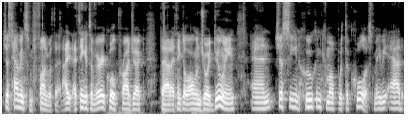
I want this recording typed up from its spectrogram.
just having some fun with it. I, I, think it's a very cool project that I think you'll all enjoy doing and just seeing who can come up with the coolest. Maybe add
